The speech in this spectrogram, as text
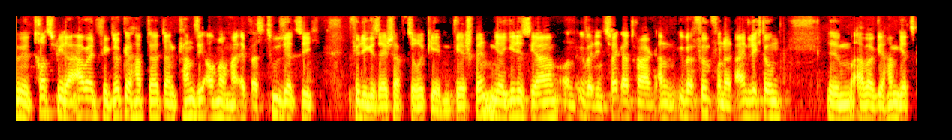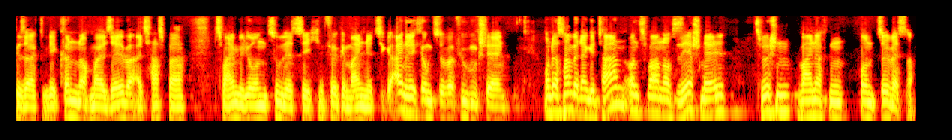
äh, trotz vieler Arbeit viel Glück gehabt hat, dann kann sie auch noch mal etwas zusätzlich für die Gesellschaft zurückgeben. Wir spenden ja jedes Jahr und über den Zweckertrag an über 500 Einrichtungen. Ähm, aber wir haben jetzt gesagt, wir können noch mal selber als Haspa zwei Millionen zusätzlich für gemeinnützige Einrichtungen zur Verfügung stellen. Und das haben wir dann getan und zwar noch sehr schnell zwischen Weihnachten und Silvester.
